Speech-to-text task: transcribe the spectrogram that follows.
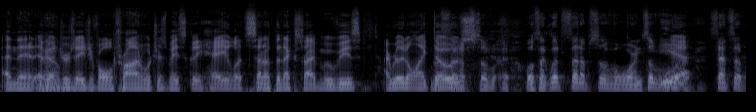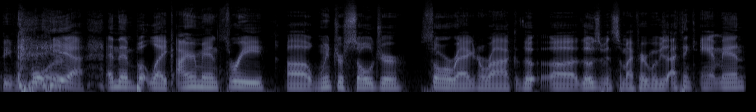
and then Avengers Age of Ultron, which is basically hey, let's set up the next five movies. I really don't like up those. Civil, well, it's like let's set up Civil War, and Civil Yeah. War sets up even more. yeah, and then but like Iron Man three, uh, Winter Soldier, Thor Ragnarok, th- uh, those have been some of my favorite movies. I think Ant Man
